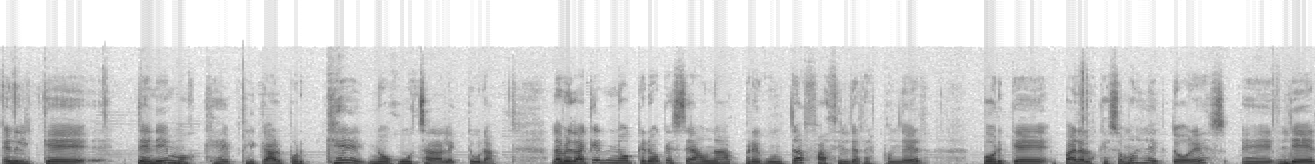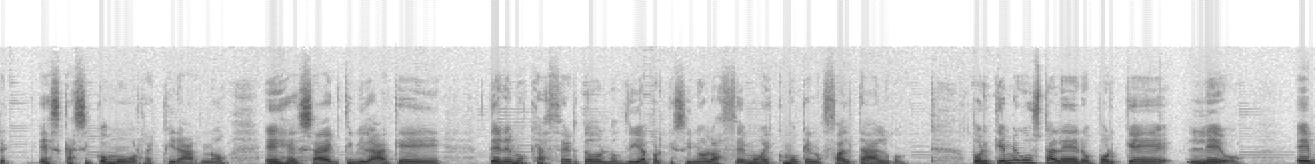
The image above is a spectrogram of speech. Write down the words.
en el que tenemos que explicar por qué nos gusta la lectura. La verdad que no creo que sea una pregunta fácil de responder porque para los que somos lectores, eh, leer es casi como respirar, ¿no? Es esa actividad que tenemos que hacer todos los días porque si no lo hacemos es como que nos falta algo. ¿Por qué me gusta leer o por qué leo? Eh,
